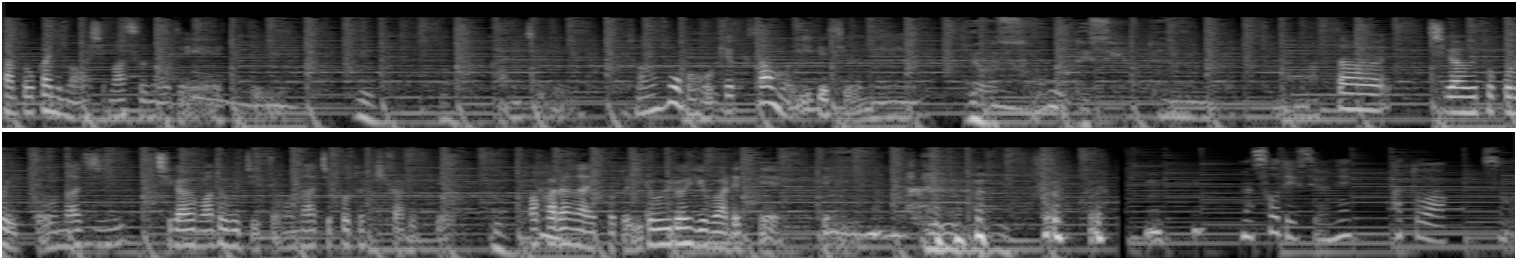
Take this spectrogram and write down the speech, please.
担当課に回しますので、っていううん。感じで。その方がお客さんもいいですよね。いや、そうですよね。また違うところ行って同じ、違う窓口行って同じこと聞かれて、うんわからないこといろいろ言われてっていう。まあ、そうですよね。あとは、その、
